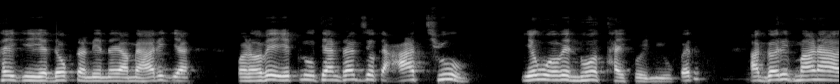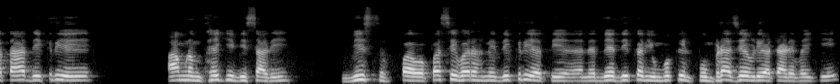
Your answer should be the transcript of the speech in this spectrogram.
થઈ ગઈ, એ ડૉક્ટરની ને અમે હારી ગયા. પણ હવે એટલું ધ્યાન રાખજો કે આ થયું, એવું હવે ન થાય કોઈની ઉપર. આ ગરીબ માણા હતા, દીકરી આમનામ થઈ ગઈ બિસાડી વીસ પ- પચીસ વર્ષની દીકરી હતી અને બે દીકરીઓ મૂકીને પૂંભળા જેવડી અટાડે વહી ગઈ.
